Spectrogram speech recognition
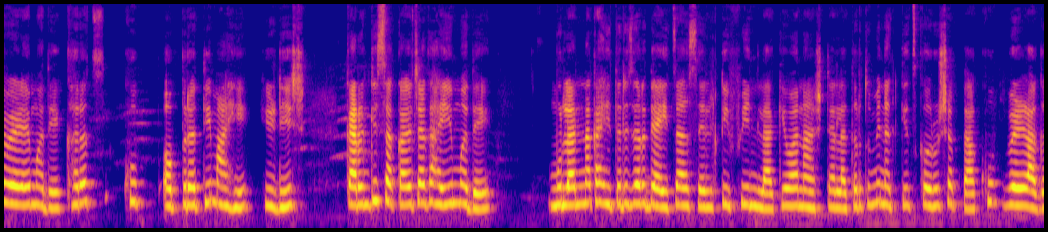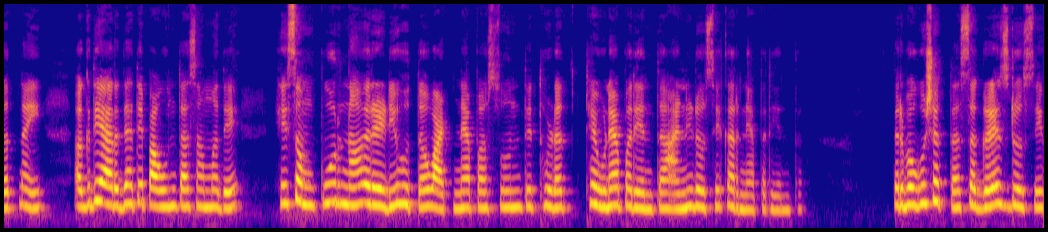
वेळेमध्ये खरंच खूप अप्रतिम आहे ही डिश. कारण की सकाळच्या घाईमध्ये मुलांना काहीतरी जर द्यायचं असेल टिफिनला किंवा नाश्त्याला तर तुम्ही नक्कीच करू शकता. खूप वेळ लागत नाही. अगदी अर्ध्या ते पाऊण तासामध्ये हे संपूर्ण रेडी होतं वाटण्यापासून ते थोडं ठेवण्यापर्यंत आणि डोसे करण्यापर्यंत. तर बघू शकता सगळेच डोसे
